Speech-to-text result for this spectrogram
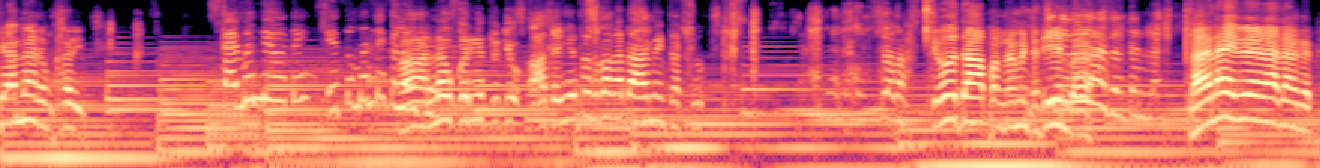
या मॅडम खाली. काय म्हणले होते? येतो म्हणले का हा लवकर? लवकर येतो त्यो आता येतोच बघा दहा मिनिटात त्यो. चला त्यो दहा पंधरा मिनिटात किती येईल वेळ बघा. लागेल त्यांना? नाही नाही वेळ नाही लागत.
